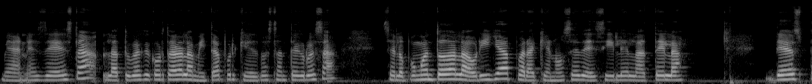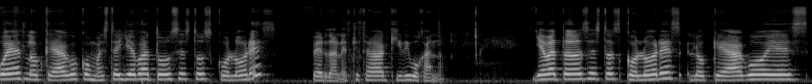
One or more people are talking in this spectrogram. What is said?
Vean, es de esta, la tuve que cortar a la mitad porque es bastante gruesa. Se lo pongo en toda la orilla para que no se deshile la tela. Después lo que hago, como este lleva todos estos colores, perdón, es que estaba aquí dibujando. Lleva todos estos colores, lo que hago es,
